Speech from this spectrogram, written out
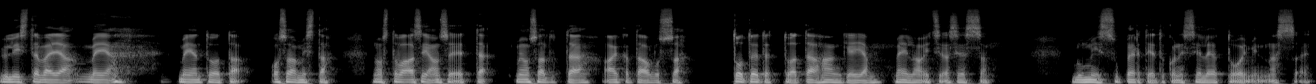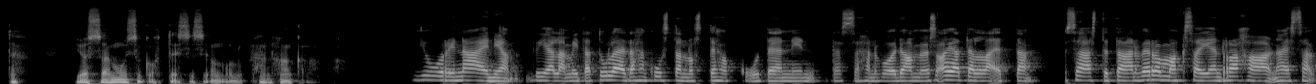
ylistävä ja meidän, meidän tuota, osaamista nostava asia on se, että me on saatu tämä aikataulussa toteutettua tämä hanke ja meillä on itse asiassa Lumi supertietokone siellä jo toiminnassa, että jossain muissa kohteissa se on ollut vähän hankalampaa. Juuri näin ja vielä mitä tulee tähän kustannustehokkuuteen, niin tässähän voidaan myös ajatella, että säästetään veronmaksajien rahaa näissä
